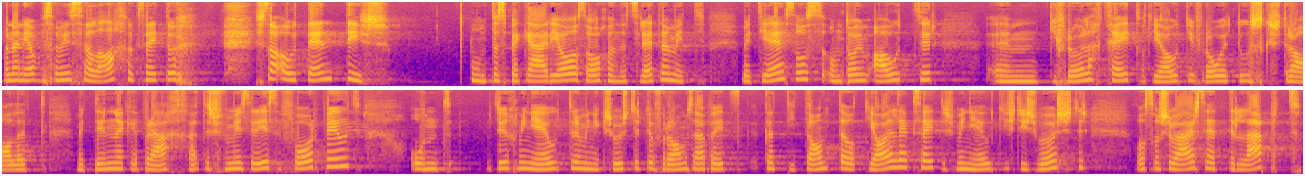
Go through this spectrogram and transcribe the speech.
Und dann habe ich aber so lachen und gesagt, du, ist so authentisch. Und das ich auch, so können zu reden mit, mit Jesus und auch im Alter ähm, die Fröhlichkeit, die die alte Frau hat ausgestrahlt mit ihren Gebrechen. Das ist für mich ein riesiges Vorbild. Und durch meine Eltern, meine Geschwister, vor allem eben jetzt die Tante, die Jael gesagt das ist meine älteste Schwester, die so schwer hat erlebt,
